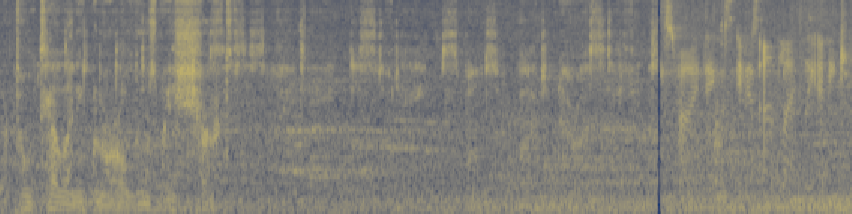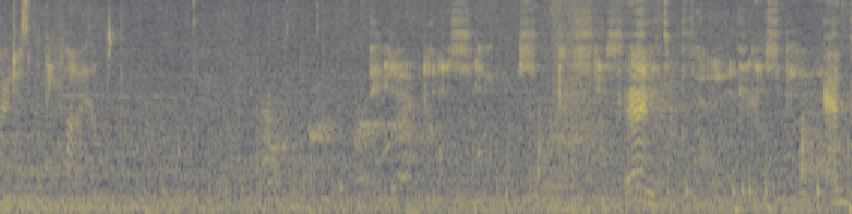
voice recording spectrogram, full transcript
But don't tell anyone or I'll lose my shirt. These findings, it is unlikely any charges will be filed. End. End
